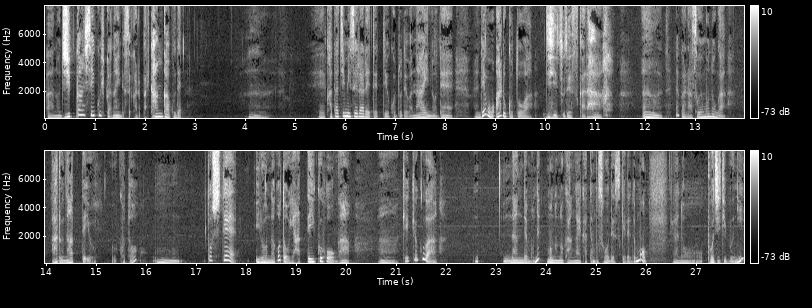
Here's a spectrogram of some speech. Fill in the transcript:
あの実感していくしかないんですよ。やっぱり感覚で、うん。えー、形見せられてっていうことではないのででもあることは事実ですから、うん、だからそういうものがあるなっていうこと、うん、としていろんなことをやっていく方が、うん、結局は何でもねものの考え方もそうですけれどもあのポジティブに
